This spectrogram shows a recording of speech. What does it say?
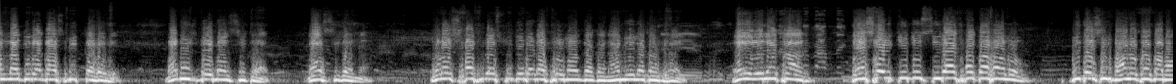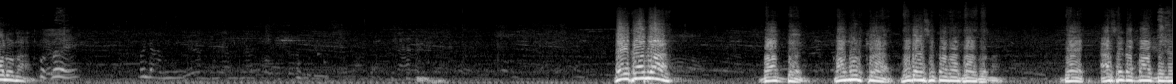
আল্লাহ দুরা গাছ মিথ্যা হবে। মানুষ বেমান সিটার গাছ সিটার না। কোন সাপরা শুধু বেড়া প্রমাণ দেখান, আমি এলাকার খাই এই এলাকার দেশের কিন্তু চিরা খাতা ভালো, বিদেশের ভালো খাতা ভালো না। দেখ বাদ কামড় কে বিদেশি না। দেখ, আশাটা দিলে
